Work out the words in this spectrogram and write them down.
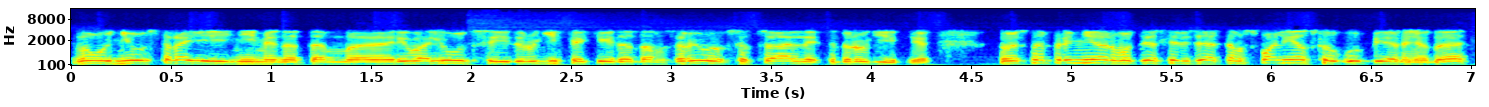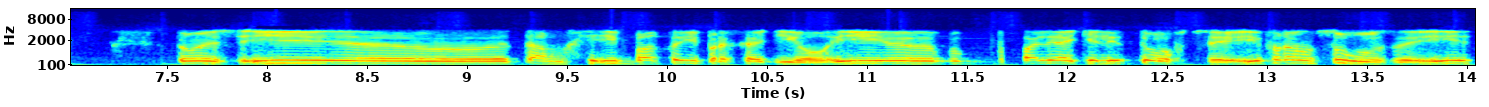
ну, неустроений именно там э, революции и других каких-то там взрывов социальных и других. То есть, например, вот если взять там Смоленскую губернию, да, то есть и э, там и Батый проходил, и э, поляки-литовцы, и французы, и,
